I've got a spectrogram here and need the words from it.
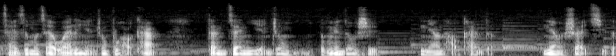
再怎么在外人眼中不好看，但在你眼中永远都是那样的好看的，那样帅气的。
